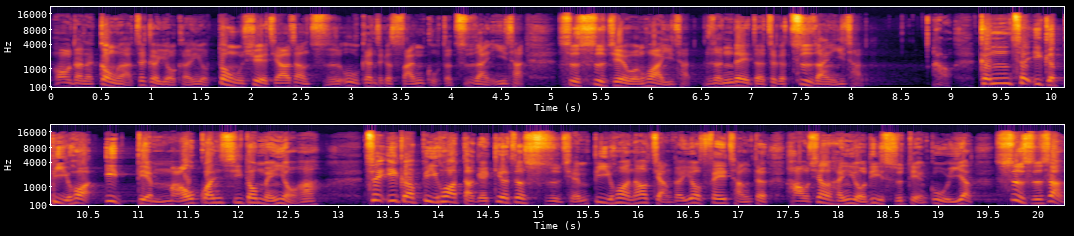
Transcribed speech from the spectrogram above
好的呢，共啊，这个有可能有洞穴加上植物跟这个山谷的自然遗产，是世界文化遗产，人类的这个自然遗产。好，跟这一个壁画一点毛关系都没有啊！这一个壁画大概叫做史前壁画，然后讲的又非常的好像很有历史典故一样。事实上，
